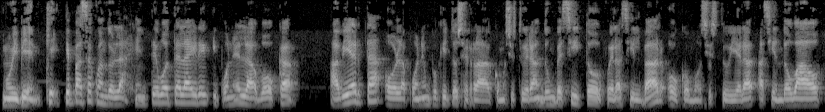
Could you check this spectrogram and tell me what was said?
Muy bien. ¿Qué, pasa cuando la gente bota el aire y pone la boca abierta o la pone un poquito cerrada, como si estuviera dando un besito o fuera a silbar o como si estuviera haciendo vaho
